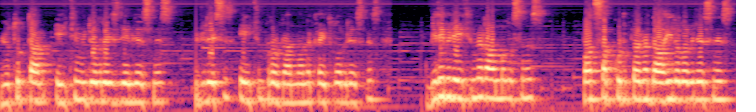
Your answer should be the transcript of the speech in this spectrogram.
YouTube'dan eğitim videoları izleyebilirsiniz. Ücretsiz eğitim programlarına kayıt olabilirsiniz. Birebir eğitimler almalısınız. WhatsApp gruplarına dahil olabilirsiniz.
